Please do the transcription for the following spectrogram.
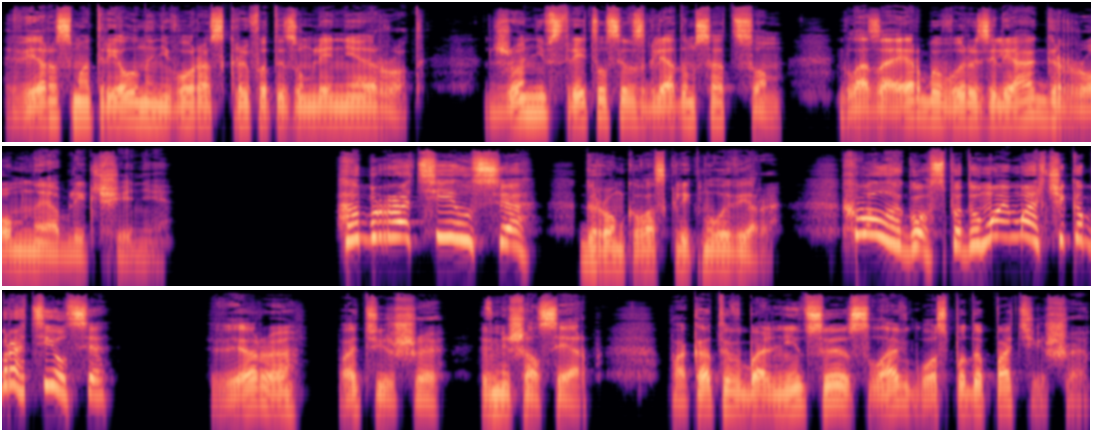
Вера смотрела на него, раскрыв от изумления рот. Джонни встретился взглядом с отцом. Глаза Эрба выразили огромное облегчение. «Обратился!» — громко воскликнула Вера. «Хвала Господу, мой мальчик обратился!» «Вера, потише», — вмешался Эрб. «Пока ты в больнице, славь Господа потише».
